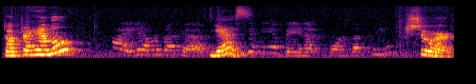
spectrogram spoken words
Dr. Hamel? Hi, yeah, Rebecca. Yes. Give me a bayonet forceps, please. Sure.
